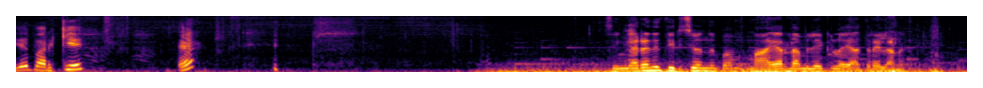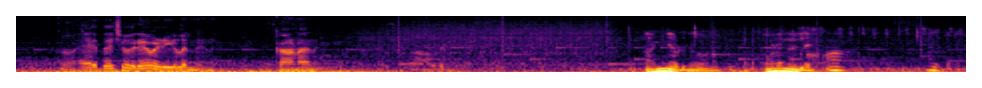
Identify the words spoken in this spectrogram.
ഇത് പറിക്കേ. ഏ? സിംഗാരന്ന് തിരിച്ചു വന്നിപ്പം മായാർ ഡാമിലേക്കുള്ള യാത്രയിലാണ്. ഏകദേശം ഒരേ വഴികൾ തന്നെയാണ് കാണാൻ. അഞ്ഞവിടുന്ന് ഓണം ഓണനല്ലേ? മുഖം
